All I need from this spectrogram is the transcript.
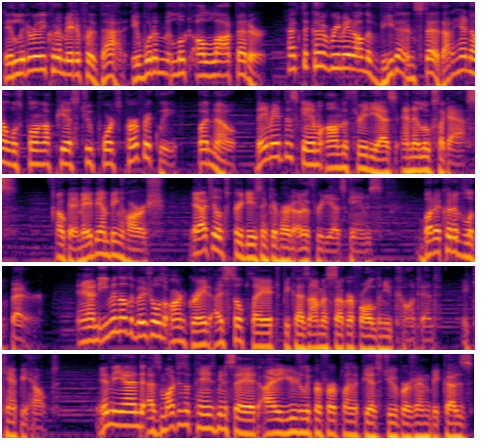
They literally could have made it for that. It would have looked a lot better. Heck, they could have remade it on the Vita instead. That handheld was pulling off PS2 ports perfectly. But no, they made this game on the 3DS and it looks like ass. Okay, maybe I'm being harsh. It actually looks pretty decent compared to other 3DS games, but it could have looked better. And even though the visuals aren't great, I still play it because I'm a sucker for all the new content. It can't be helped. In the end, as much as it pains me to say it, I usually prefer playing the PS2 version because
